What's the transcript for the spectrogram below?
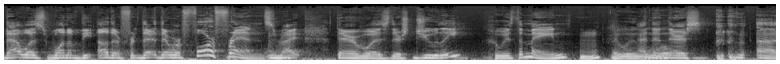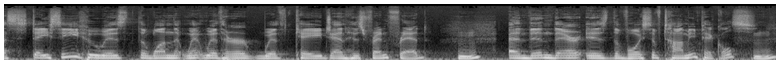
That was one of the other. Fr- there, there were four friends, right? There was there's Julie, who is the main, mm-hmm. and then there's uh, Stacy, who is the one that went with her with Cage and his friend Fred. Mm-hmm. And then there is the voice of Tommy Pickles, mm-hmm.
